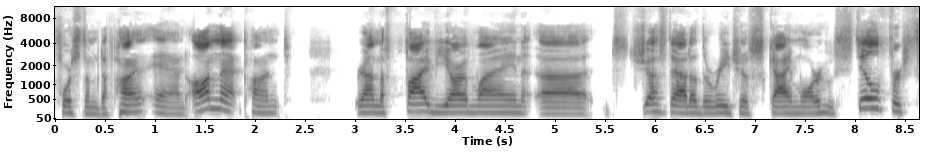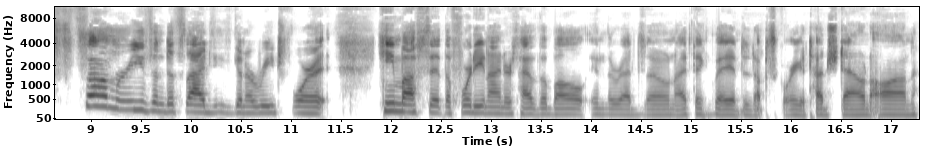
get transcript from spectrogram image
forced them to punt, and on that punt, around the five yard line, uh, it's just out of the reach of Skyy Moore, who still, for some reason, decides he's going to reach for it he muffs it. The 49ers have the ball in the red zone. I think they ended up scoring a touchdown on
